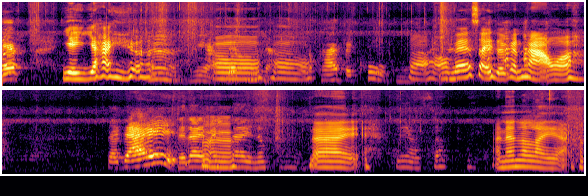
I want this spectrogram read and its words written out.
แบบใหญ่ๆเออเออเนี่ยเอแบบอนี้น่ะเออสะพายไปคู่ค่ะเอาแม่ใส่เสื้อกันหนาวอะ แต่ได้จะได้ไหมเออได้เนาะได้ไม่เอาสักอันนั้นอะไรอะเขา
